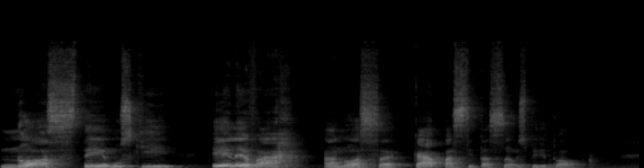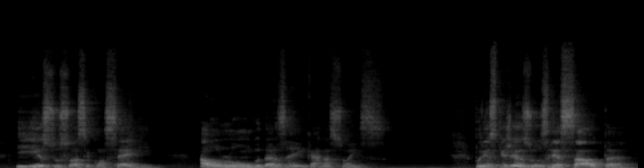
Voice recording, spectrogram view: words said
nós temos que elevar a nossa capacitação espiritual. E isso só se consegue ao longo das reencarnações. Por isso que Jesus ressalta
